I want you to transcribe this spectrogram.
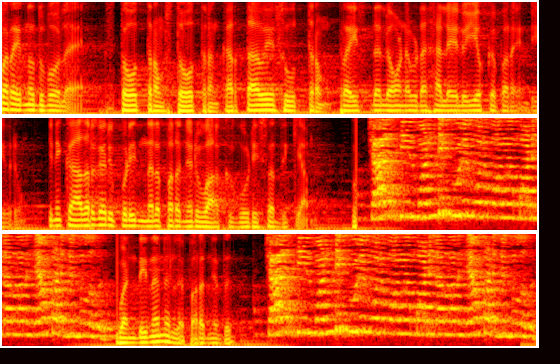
പറയുന്നത് പോലെ സ്തോത്രം സ്തോത്രം കർത്താവേ സൂത്രം പ്രൈസ് ദ ലോൺ ഇവിടെ ഹലേലുയൊക്കെ പറയേണ്ടി വരും. ഇനി കാതർ കരിപ്പൊടി ഇന്നലെ പറഞ്ഞൊരു വാക്ക് കൂടി ശ്രദ്ധിക്കാം. ചാരിറ്റിയിൽ കൂലി പോലും വാങ്ങാൻ പാടില്ല എന്നാണ് ഞാൻ പഠിച്ചിട്ടുള്ളത്. വണ്ടി തന്നെയല്ലേ പറഞ്ഞത്? ചാരിറ്റിയിൽ വണ്ടിക്കൂലി പോലും വാങ്ങാൻ പാടില്ല എന്നാണ് ഞാൻ പഠിച്ചിട്ടുള്ളത്.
